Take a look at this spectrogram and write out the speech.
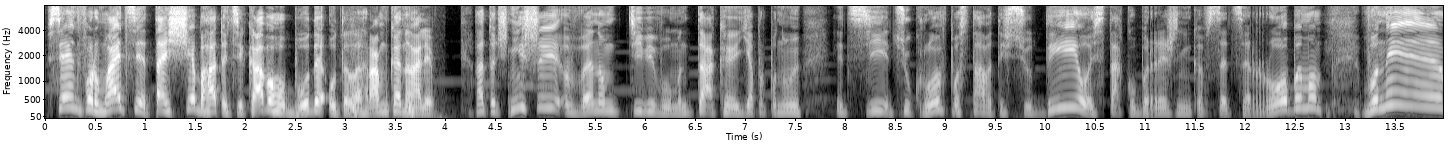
Вся інформація та ще багато цікавого буде у телеграм-каналі. А точніше, Venom TV Woman. Так, е, я пропоную ці, цю кров поставити сюди. Ось так обережненько все це робимо. Вони е,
